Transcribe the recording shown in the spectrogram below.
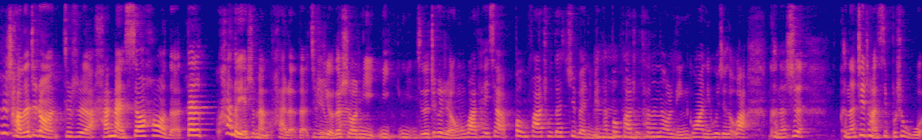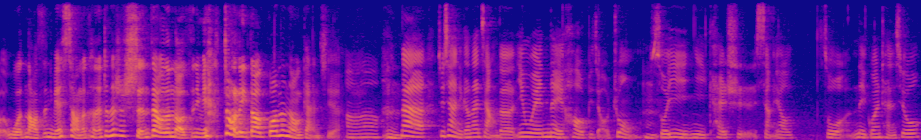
日常的这种，就是还蛮消耗的，但快乐也是蛮快乐的。就是有的时候，你你你觉得这个人物哇，他一下迸发出在剧本里面，他迸发出他的那种灵光，你会觉得哇，可能是。可能这场戏不是我我脑子里面想的，可能真的是神在我的脑子里面 照了一道光的那种感觉啊。那就像你刚才讲的，因为内耗比较重，所以你开始想要做内观禅修。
